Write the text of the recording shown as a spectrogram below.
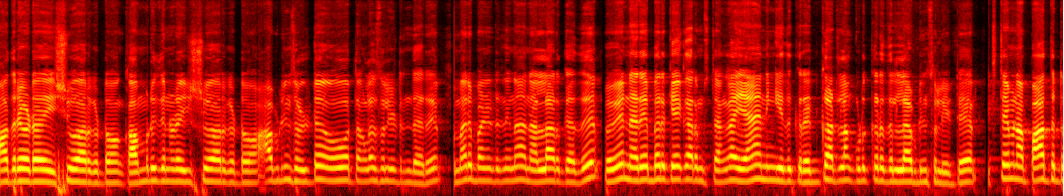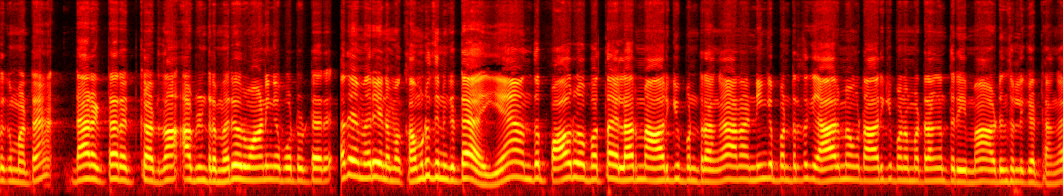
ஆதரையோட இஷ்யூவாக இருக்கட்டும் கமருதீனோட இஷ்யூவாக இருக்கட்டும் அப்படின்னு சொல்லிட்டு ஒவ்வொருத்தங்களும் சொல்லிட்டு இருந்தாரு. இந்த மாதிரி பண்ணிட்டு இருந்தீங்கன்னா நல்லா இருக்காது. இப்போவே நிறைய பேர் கேட்க ஆரம்பிச்சிட்டாங்க ஏன் நீங்கள் இதுக்கு ரெட் கார்ட்லாம் கொடுக்கறது இல்லை? அப்படின்னு சொல்லிட்டு. நெக்ஸ்ட் டைம் நான் பார்த்துட்டு இருக்க மாட்டேன். டேரெக்டாக ரெட் கார்டு தான் அப்படின்ற மாதிரி ஒரு வார்னிங்கை போட்டு விட்டாரு. அதே மாதிரி நம்ம கமருதீன் கிட்ட ஏன் வந்து பார்வை பார்த்தா எல்லாருமே ஆர்கியூ பண்ணுறாங்க ஆனால் நீங்கள் பண்ணுறதுக்கு யாருமே அவங்ககிட்ட ஆர்கியூ பண்ண மாட்டாங்கன்னு தெரியுமா? அப்படின்னு சொல்லி கேட்டாங்க.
